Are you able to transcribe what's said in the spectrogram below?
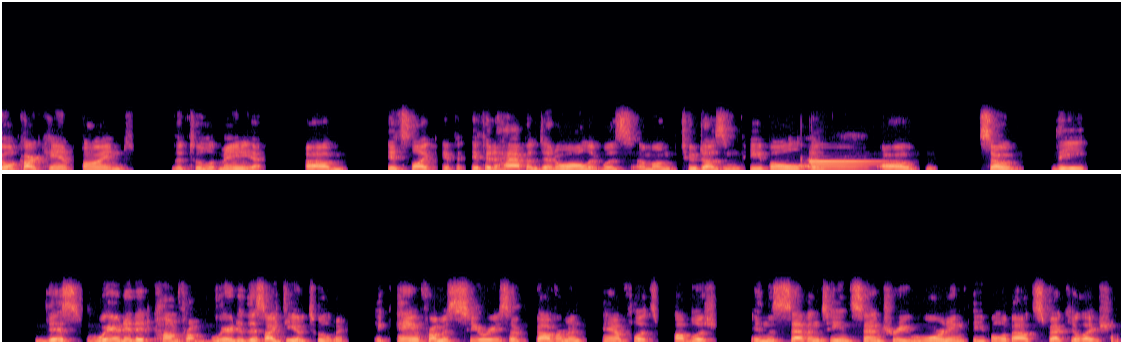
Goldgar can't find the tulip mania. Um, it's like if if it happened at all, it was among two dozen people, and uh, so the this where did it come from? Where did this idea of tulip? It came from a series of government pamphlets published in the 17th century warning people about speculation.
